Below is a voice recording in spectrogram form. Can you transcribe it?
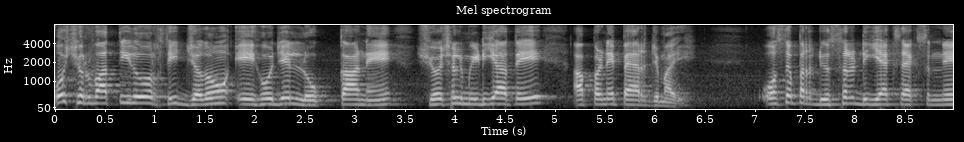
ਉਹ ਸ਼ੁਰੂਆਤੀ ਦੌਰ ਸੀ ਜਦੋਂ ਇਹੋ ਜਿਹੇ ਲੋਕਾਂ ਨੇ ਸੋਸ਼ਲ ਮੀਡੀਆ ਤੇ ਆਪਣੇ ਪੈਰ ਜਮਾਏ। ਉਸ ਪ੍ਰੋਡਿਊਸਰ DXX ਨੇ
